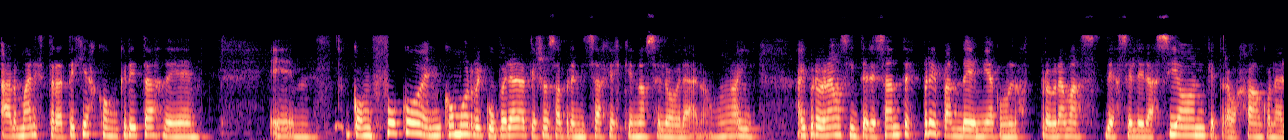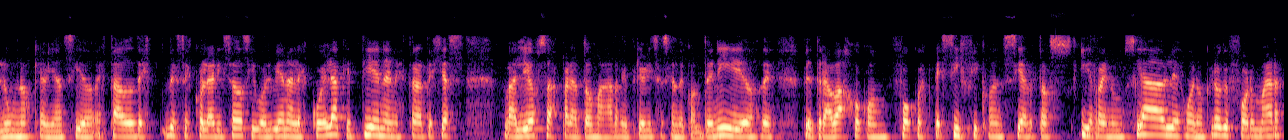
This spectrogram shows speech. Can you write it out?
armar estrategias concretas de, eh, con foco en cómo recuperar aquellos aprendizajes que no se lograron. Hay, hay programas interesantes pre-pandemia, como los programas de aceleración, que trabajaban con alumnos que habían sido, estado desescolarizados y volvían a la escuela, que tienen estrategias valiosas para tomar de priorización de contenidos, de trabajo con foco específico en ciertos irrenunciables. Bueno, creo que formar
